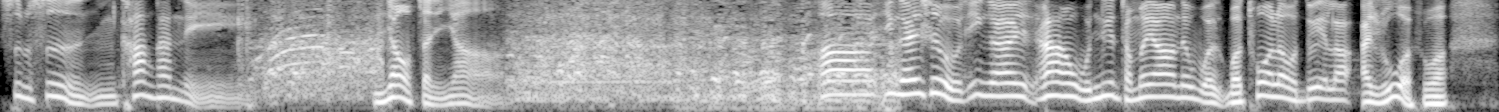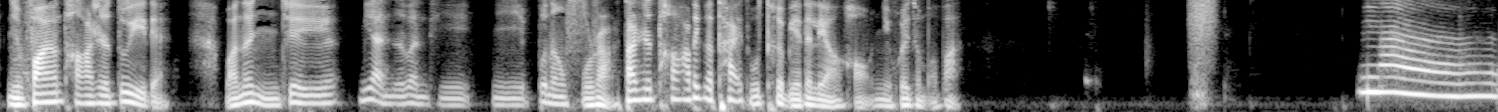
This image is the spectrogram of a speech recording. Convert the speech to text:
是不是？你看看你，你要怎样？啊，应该是我应该啊，我那怎么样的？我我错了，我对了。哎，如果说你发现他是对的，完了你这于面子问题你不能服软，但是他这个态度特别的良好，你会怎么办？那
